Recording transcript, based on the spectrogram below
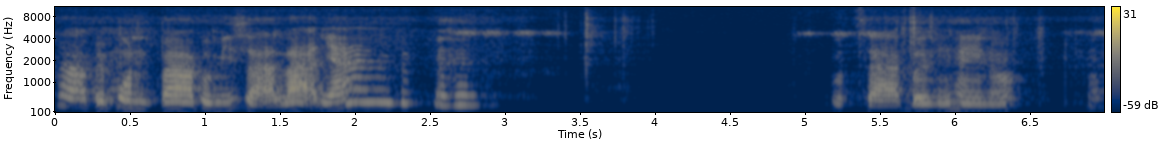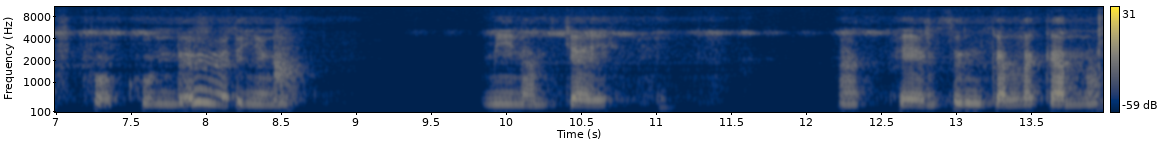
พาไปมนป่าบ่มีสาระหยังอุตส่าห์เบิ่งให้เนาะขอบคุณเด้อที่ยังมีน้ำใจหักแพงซึ่งกันและกันเนาะ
